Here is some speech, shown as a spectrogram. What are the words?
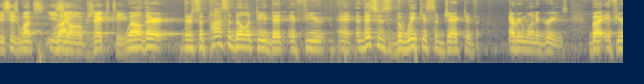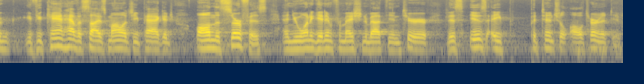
This is what is right. your objective. Well, there, there's a possibility that if you, and, and this is the weakest objective, everyone agrees. But if you, if you can't have a seismology package on the surface and you want to get information about the interior, this is a potential alternative.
